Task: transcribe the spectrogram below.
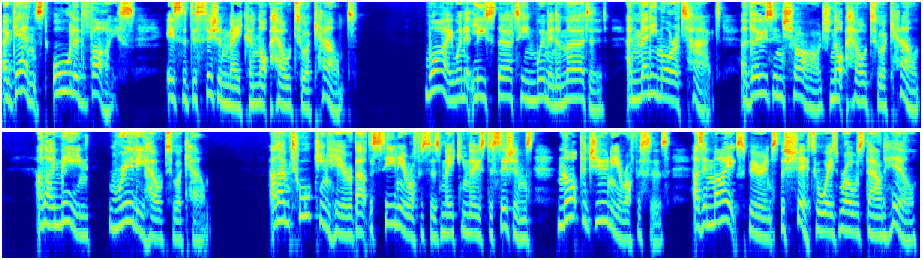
against all advice, is the decision maker not held to account? Why, when at least 13 women are murdered and many more attacked, are those in charge not held to account? And I mean, really held to account. And I'm talking here about the senior officers making those decisions, not the junior officers, as in my experience, the shit always rolls downhill,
